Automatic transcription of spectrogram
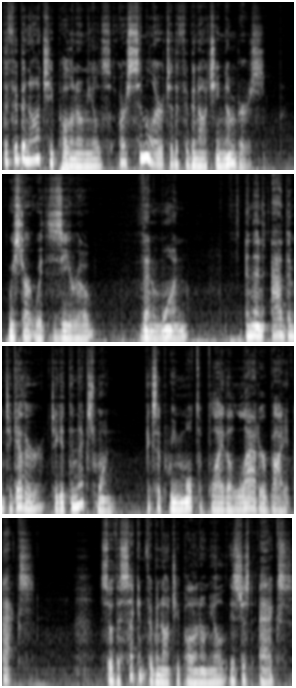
The Fibonacci polynomials are similar to the Fibonacci numbers. We start with 0, then 1, and then add them together to get the next one, except we multiply the latter by x. So the second Fibonacci polynomial is just x,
